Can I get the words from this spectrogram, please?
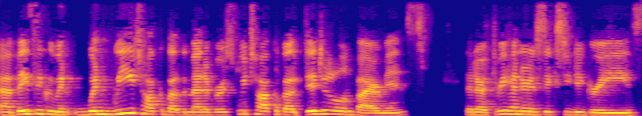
Uh, basically, when when we talk about the metaverse, we talk about digital environments that are 360 degrees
